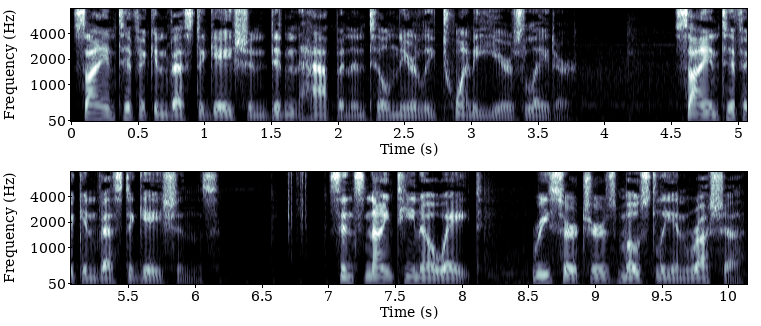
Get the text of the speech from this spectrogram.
scientific investigation didn't happen until nearly 20 years later. Scientific investigations. Since 1908, researchers, mostly in Russia,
